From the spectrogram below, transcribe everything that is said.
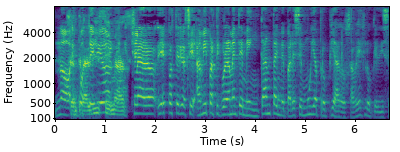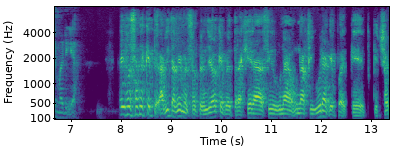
no, es posterior, centralísimas. claro, es posterior, sí, a mí particularmente me encanta y me parece muy apropiado, ¿sabés lo que dice María? Y vos sabés que a mí también me sorprendió que me trajera así una, una figura que, pues, que, que yo,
